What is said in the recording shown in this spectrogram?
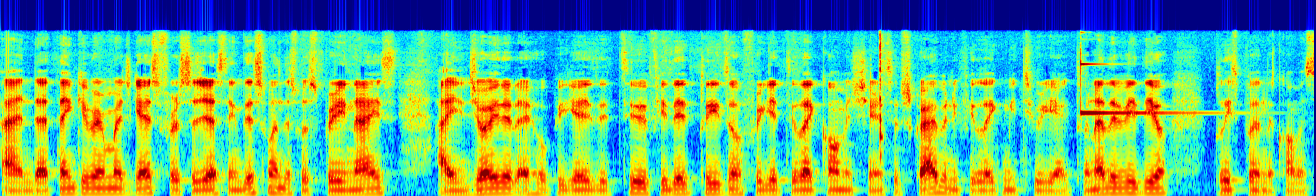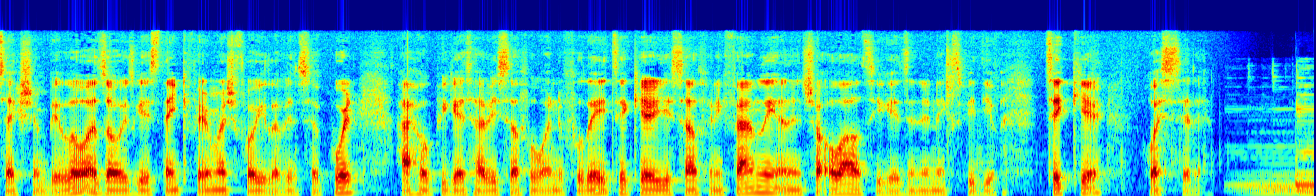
And uh, thank you very much guys for suggesting this one. This was pretty nice. I enjoyed it. I hope you guys did too. If you did please don't forget to like comment share and subscribe. And if you'd like me to react to another video please put in the comment section below. As always guys thank you very much for your love and support. I hope you guys have yourself a wonderful day. Take care of yourself and your family. And inshallah I'll see you guys in the next video. Take care. Wassalam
